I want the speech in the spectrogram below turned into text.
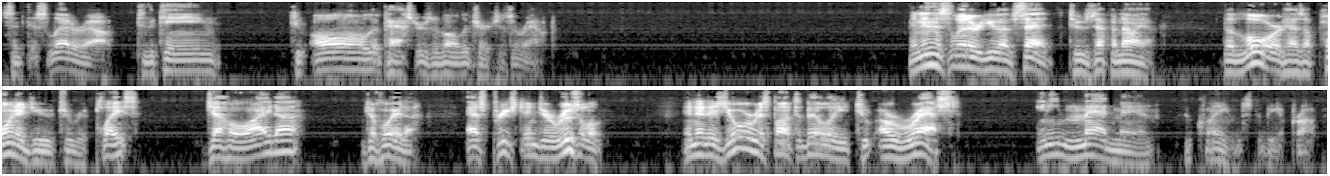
sent this letter out to the king, to all the pastors of all the churches around. And in this letter you have said to Zephaniah, The Lord has appointed you to replace Jehoiada, Jehoiada as priest in Jerusalem, and it is your responsibility to arrest any madman who claims to be a prophet.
